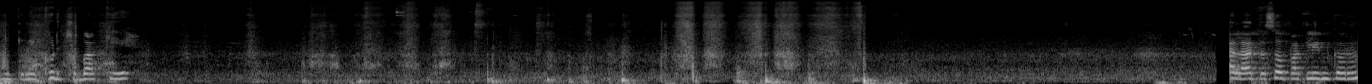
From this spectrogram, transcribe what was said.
आणखीन एक खुर्ची बाकी आहे. आता सोफा क्लीन करून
